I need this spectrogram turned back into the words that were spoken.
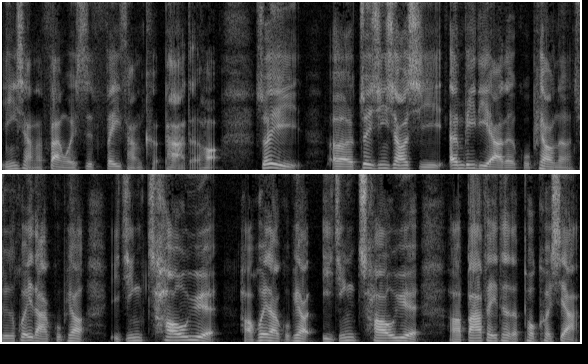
影响的范围是非常可怕的哈，所以呃，最新消息，NVIDIA 的股票呢，就是辉达股票已经超越，好，惠达股票已经超越啊，巴菲特的伯克夏，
